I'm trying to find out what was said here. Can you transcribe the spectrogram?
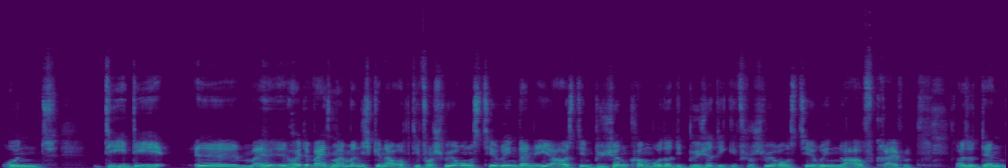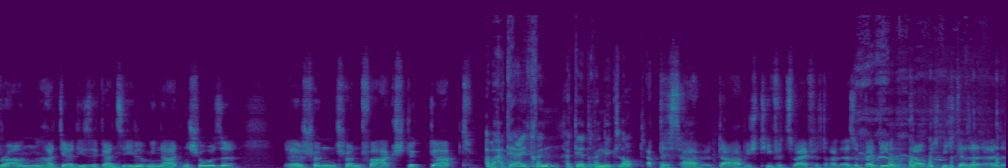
Und die Idee äh, heute weiß man mal nicht genau, ob die Verschwörungstheorien dann eher aus den Büchern kommen oder die Bücher die Verschwörungstheorien nur aufgreifen. Also Dan Brown hat ja diese ganze Illuminatenschose äh, schon, schon verhackstückt gehabt. Aber hat er eigentlich dran, hat er dran geglaubt? Das, da habe ich tiefe Zweifel dran. Also bei dem glaube ich nicht, dass er. Also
